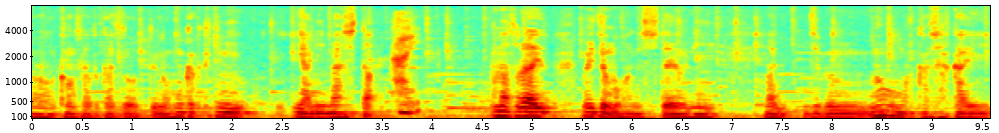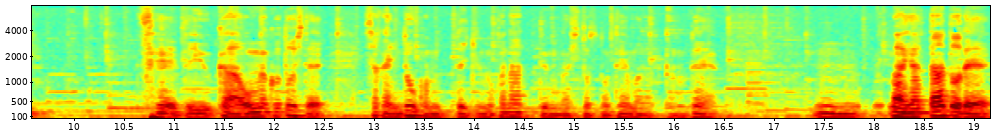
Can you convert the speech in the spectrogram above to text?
あコンサート活動っていうのを本格的にやりました、はい。まあ、それは以前もお話ししたように、まあ、自分のまあ社会性というか音楽を通して社会にどうコミットできるのかなっていうのが一つのテーマだったので、うん。まあ、やった後で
